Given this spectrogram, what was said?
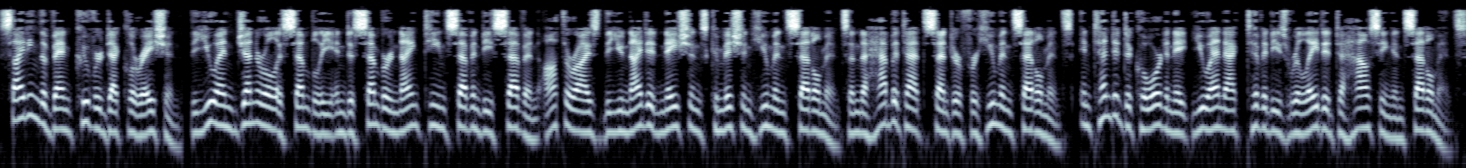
Citing the Vancouver Declaration, the UN General Assembly in December 1977 authorized the United Nations Commission Human Settlements and the Habitat Center for Human Settlements, intended to coordinate UN activities related to housing and settlements.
